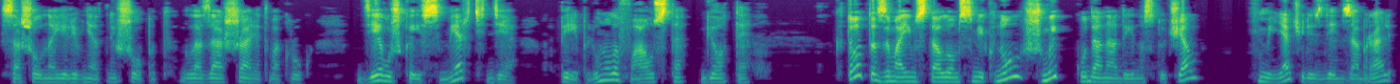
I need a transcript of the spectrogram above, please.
сошел на еле внятный шепот, глаза шарят вокруг. Девушка и смерть где? Переплюнула Фауста, Гёте. Кто-то за моим столом смекнул, шмык куда надо и настучал. Меня через день забрали.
